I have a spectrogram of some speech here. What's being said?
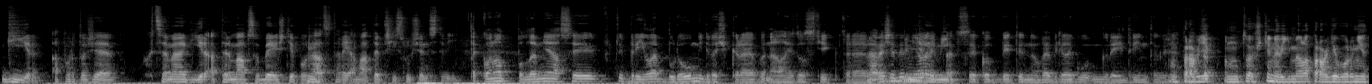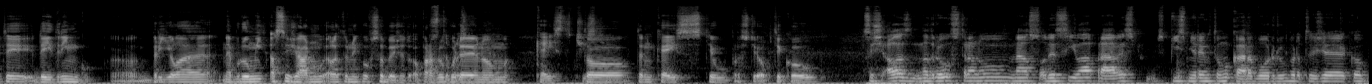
Gear a protože chceme Gear a ten má v sobě ještě pořád Hm. starý a máte příslušenství. Tak ono, podle mě asi ty brýle budou mít veškeré náležitosti, které Právě, že by měly měly, mít tak- jako by ty nové brýle Daydream, takže... No, pravdě, ono to ještě nevíme, ale pravděpodobně ty Daydream uh, brýle nebudou mít asi žádnou elektroniku v sobě, že to opravdu 100% bude jenom Case čistě. to, ten case s tou prostě optikou. Což ale na druhou stranu nás odesílá právě sp- spíš směrem k tomu cardboardu, protože jako to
